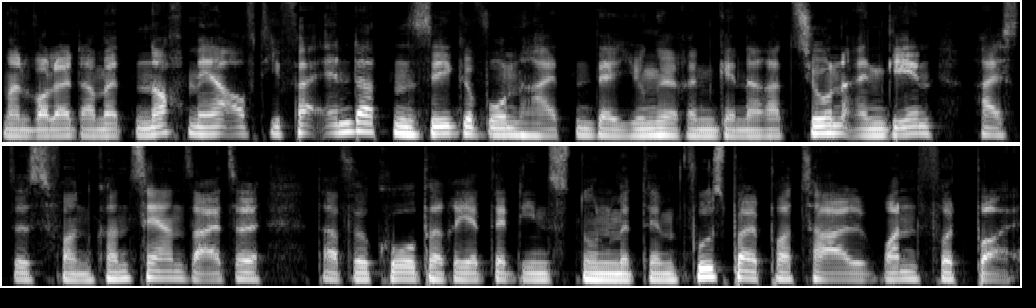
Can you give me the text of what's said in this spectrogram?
Man wolle damit noch mehr auf die veränderten Sehgewohnheiten der jüngeren Generation eingehen, heißt es von Konzernseite. Dafür kooperiert der Dienst nun mit dem Fußballportal OneFootball.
